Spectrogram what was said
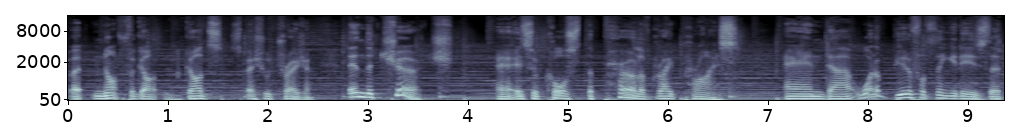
but not forgotten, God's special treasure. Then the church uh, is, of course, the pearl of great price. And uh, what a beautiful thing it is that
